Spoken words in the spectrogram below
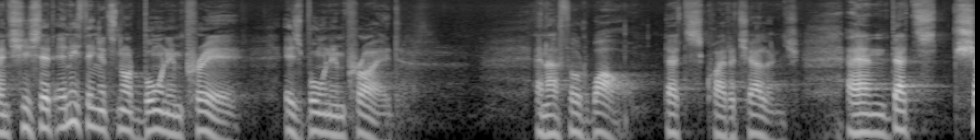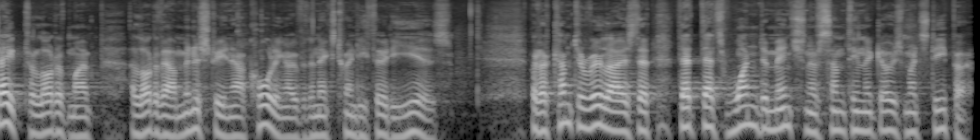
and she said, anything that's not born in prayer is born in pride. And I thought, wow, that's quite a challenge. And that's shaped a lot of, my, a lot of our ministry and our calling over the next 20, 30 years. But I've come to realize that, that that's one dimension of something that goes much deeper.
